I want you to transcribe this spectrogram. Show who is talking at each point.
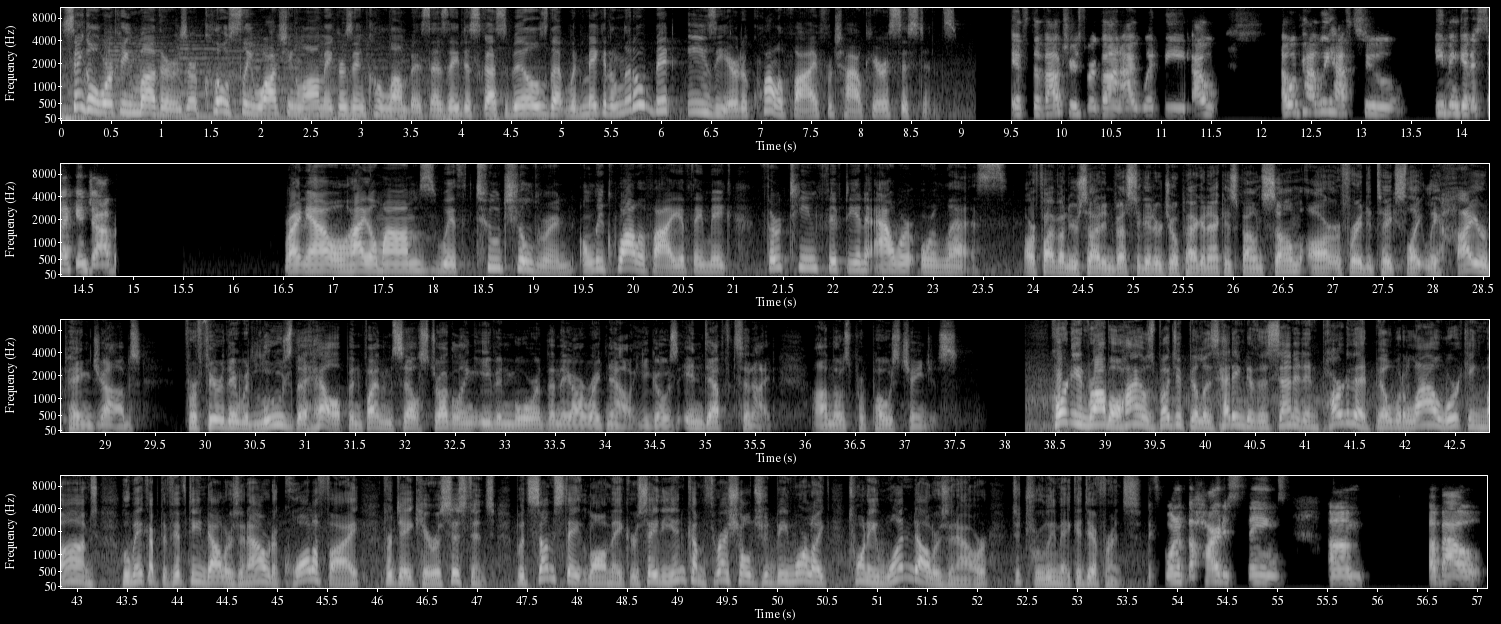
Speaker 1: Single working mothers are closely watching lawmakers in Columbus as they discuss bills that would make it a little bit easier to qualify for child care assistance.
Speaker 2: If the vouchers were gone, I would be, I, I would probably have to even get a second job.
Speaker 1: Right now, Ohio moms with two children only qualify if they make $13.50 an hour or less.
Speaker 3: Our Five on Your Side investigator Joe Paganak has found some are afraid to take slightly higher paying jobs for fear they would lose the help and find themselves struggling even more than they are right now. He goes in depth tonight on those proposed changes.
Speaker 4: Courtney and Rob, Ohio's budget bill is heading to the Senate, and part of that bill would allow working moms who make up to $15 an hour to qualify for daycare assistance. But some state lawmakers say the income threshold should be more like $21 an hour to truly make a difference.
Speaker 2: It's one of the hardest things um, about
